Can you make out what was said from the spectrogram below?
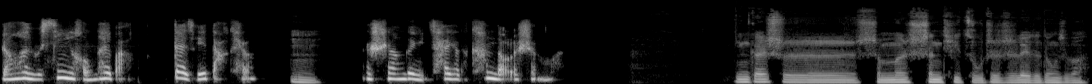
然后他就心一横，他就把袋子给打开了。嗯。那石阳哥，你猜一下，他看到了什么？应该是什么身体组织之类的东西吧。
